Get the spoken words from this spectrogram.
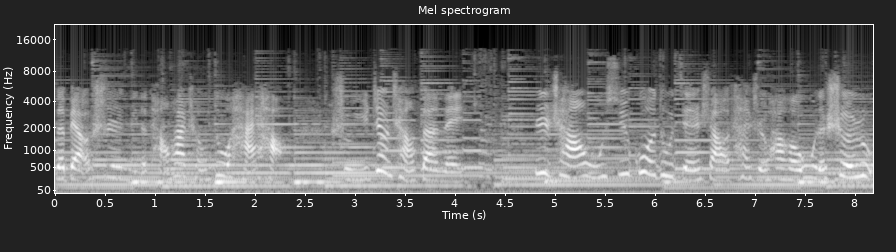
则表示你的糖化程度还好，属于正常范围，日常无需过度减少碳水化合物的摄入。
